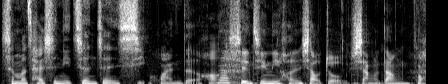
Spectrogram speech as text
什么才是你真正喜欢的？哈，那是。请你很小就想当广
